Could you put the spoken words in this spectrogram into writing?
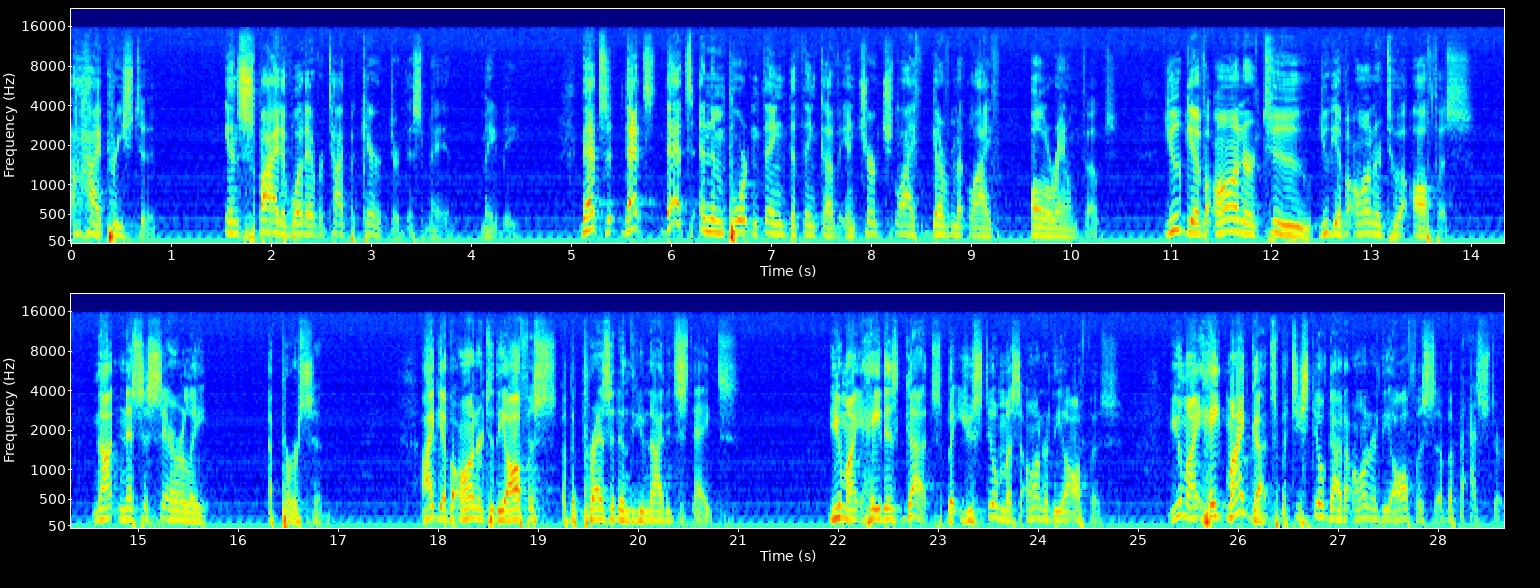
a high priesthood, in spite of whatever type of character this man may be. That's, that's, that's an important thing to think of in church life, government life, all around, folks. You give honor to you give honor to an office, not necessarily a person. I give honor to the office of the President of the United States. You might hate his guts, but you still must honor the office. You might hate my guts, but you still got to honor the office of a pastor.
